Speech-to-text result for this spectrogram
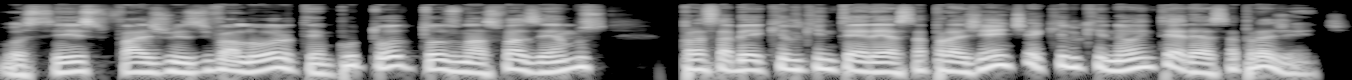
Vocês fazem juízo de valor o tempo todo, todos nós fazemos, para saber aquilo que interessa para a gente e aquilo que não interessa para a gente.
